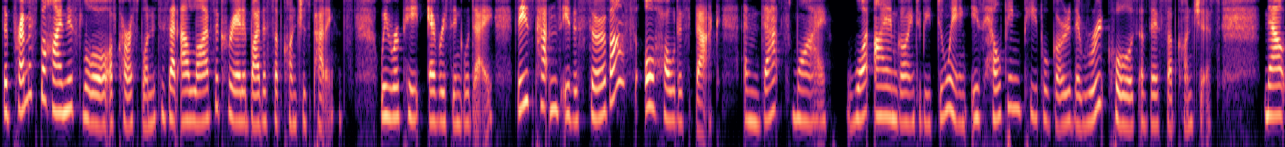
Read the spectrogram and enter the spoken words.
The premise behind this law of correspondence is that our lives are created by the subconscious patterns we repeat every single day. These patterns either serve us or hold us back. And that's why what I am going to be doing is helping people go to the root cause of their subconscious. Now,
